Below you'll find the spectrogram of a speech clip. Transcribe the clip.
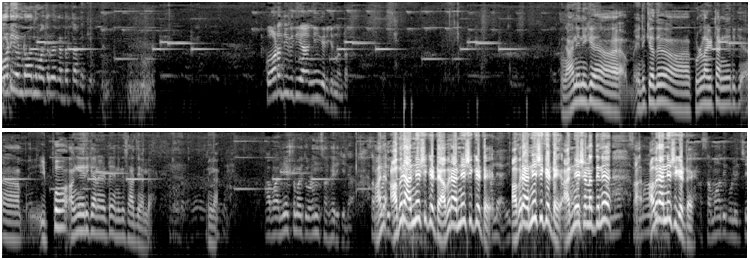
ബോഡി ഉണ്ടോ എന്ന് മാത്രമേ കണ്ടെത്താൻ പറ്റൂ. കോടതി വിധി അംഗീകരിക്കുന്നുണ്ടോ? ഞാൻ എനിക്ക് എനിക്കത് ഫുള്ളായിട്ട് അംഗീകരിക്ക ഇപ്പോൾ അംഗീകരിക്കാനായിട്ട് എനിക്ക് സാധ്യമല്ല. ഇല്ല. അവർ അന്വേഷിക്കട്ടെ അവർ അവരന്വേഷിക്കട്ടെ അവരന്വേഷിക്കട്ടെ അവരന്വേഷിക്കട്ടെ അന്വേഷണത്തിന് അവരന്വേഷിക്കട്ടെ സമാധി പൊളിച്ച്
